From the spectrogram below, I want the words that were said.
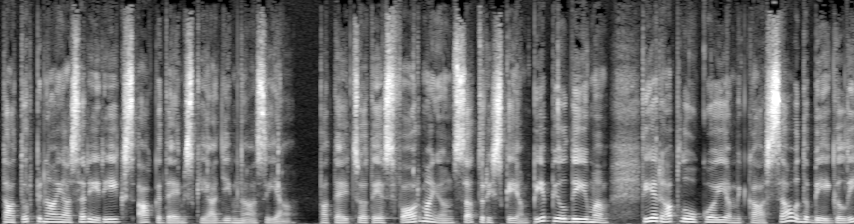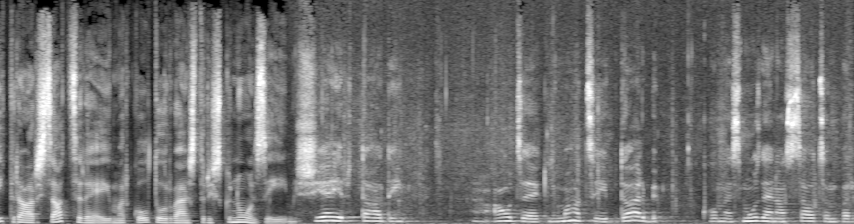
tā turpinājās arī Rīgas akadēmiskajā ģimnāzijā. Pateicoties formai un saturiskajam piepildījumam, tie ir aplūkojami kā savdabīga literāra sacerējuma ar kultūra vēsturisku nozīmi. Šie ir tādi audzēkņu mācību darbi, ko mēs mūsdienās saucam par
